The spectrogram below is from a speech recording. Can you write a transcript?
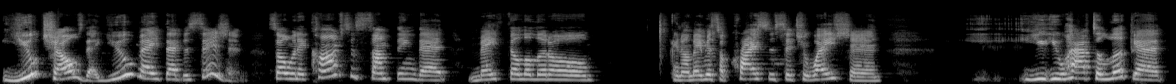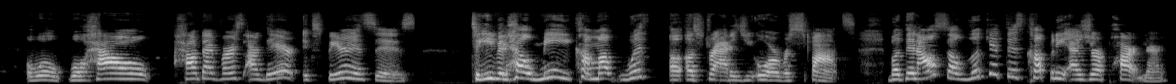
you chose that. You made that decision. So when it comes to something that may feel a little you know maybe it's a crisis situation you you have to look at well well how how diverse are their experiences to even help me come up with a, a, strategy or a response but then also look at this company as your partner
